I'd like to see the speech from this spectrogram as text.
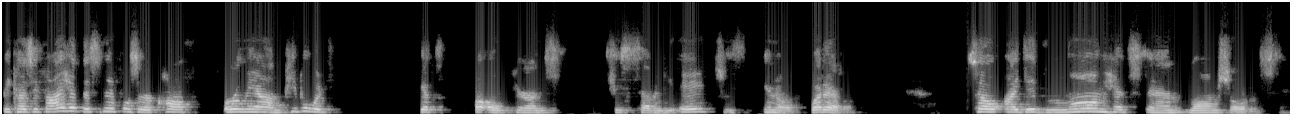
because if I had the sniffles or a cough early on, people would get, uh oh, Karin's she's 78, she's you know whatever. So I did long headstand, long shoulder stand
